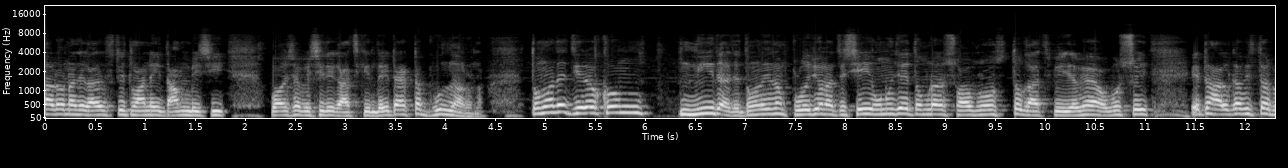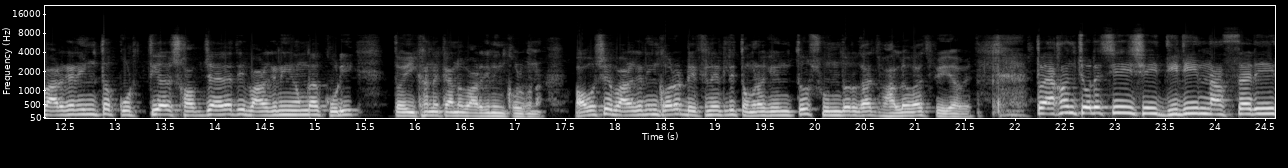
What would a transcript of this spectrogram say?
ধারণা যে গার্লি স্ট্রিট মানেই দাম বেশি, পয়সা বেশি দিয়ে গাছ কিনতে, এটা একটা ভুল ধারণা। তোমাদের যেরকম নিড আছে, তোমাদের যেরকম প্রয়োজন আছে, সেই অনুযায়ী তোমরা সমস্ত গাছ পেয়ে যাবে। হ্যাঁ অবশ্যই এটা হালকা বিস্তর বার্গেনিং তো করতে আর সব জায়গাতেই বার্গেনিং আমরা করি, তো এইখানে কেন বার্গেনিং করব না? অবশ্যই বার্গেনিং করো ডেফিনেটলি তোমরা কিন্তু সুন্দর গাছ, ভালো গাছ পেয়ে যাবে। তো এখন চলেছি সেই দিদির নার্সারি,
